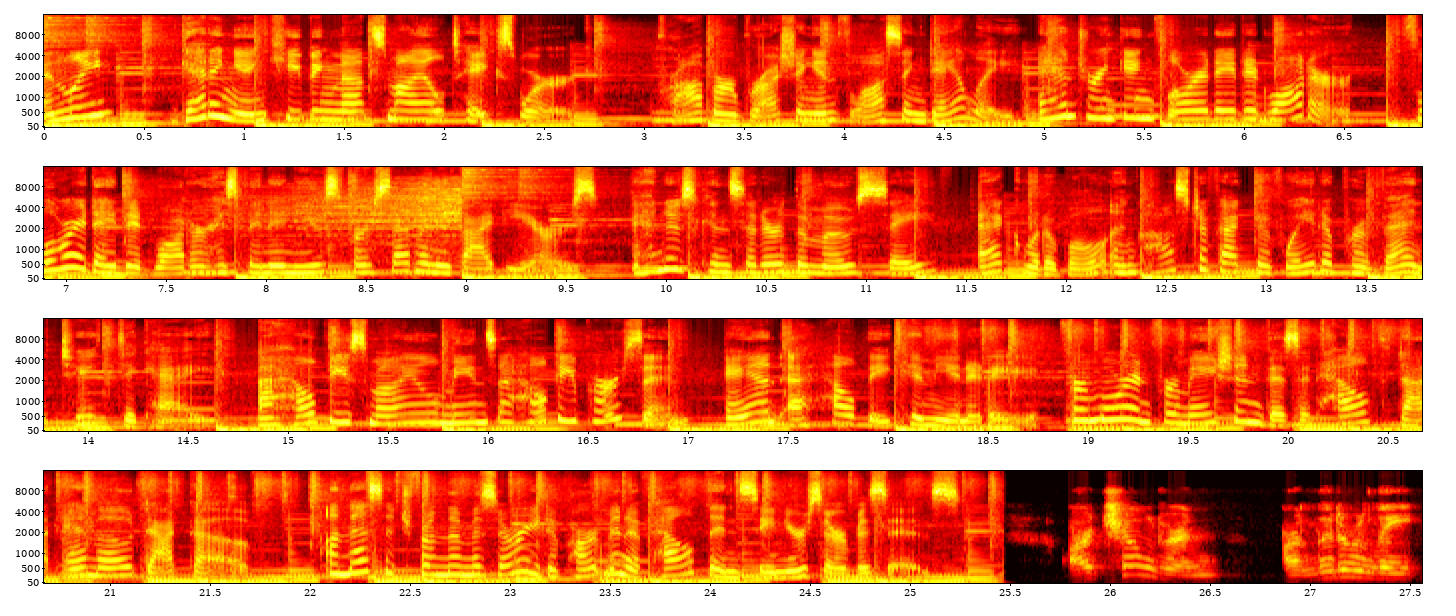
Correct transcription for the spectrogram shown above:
friendly? Getting and keeping that smile takes work. Proper brushing and flossing daily, and drinking fluoridated water. Fluoridated water has been in use for 75 years and is considered the most safe, equitable, and cost effective way to prevent tooth decay. A healthy smile means a healthy person and a healthy community. For more information, visit health.mo.gov. A message from the Missouri Department of Health and Senior Services. Our children are literally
